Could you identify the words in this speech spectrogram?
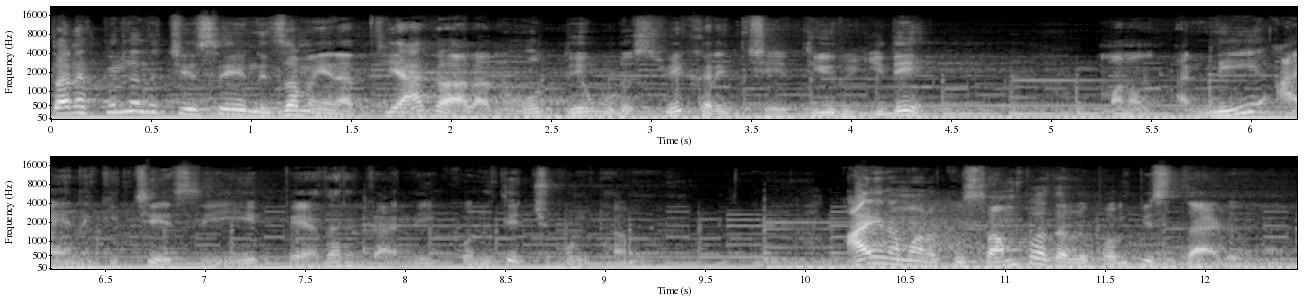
తన పిల్లలు చేసే నిజమైన త్యాగాలను దేవుడు స్వీకరించే తీరు ఇదే. మనం అన్నీ ఆయనకిచ్చేసి పేదరికాన్ని కొని తెచ్చుకుంటాం. ఆయన మనకు సంపదలు పంపిస్తాడు.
